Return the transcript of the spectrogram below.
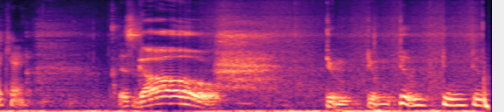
Okay. Let's go! Doom, doom, doom, doom, doom.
